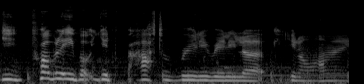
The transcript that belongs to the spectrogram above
you probably, but you'd have to really, really look. You know what I mean?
